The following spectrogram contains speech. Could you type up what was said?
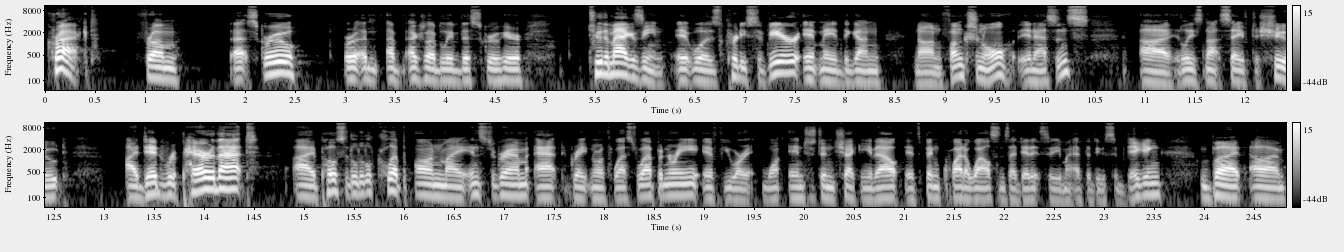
cracked from that screw, or uh, actually I believe this screw here, to the magazine. It was pretty severe. It made the gun non-functional in essence, uh, at least not safe to shoot. I did repair that. I posted a little clip on my Instagram at Great Northwest Weaponry if you are interested in checking it out. It's been quite a while since I did it, so you might have to do some digging. But um,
